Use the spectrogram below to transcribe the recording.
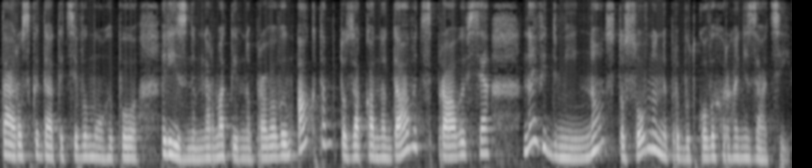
та розкидати ці вимоги по різним нормативно-правовим актам, то законодавець справився на відмінно стосовно неприбуткових організацій.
